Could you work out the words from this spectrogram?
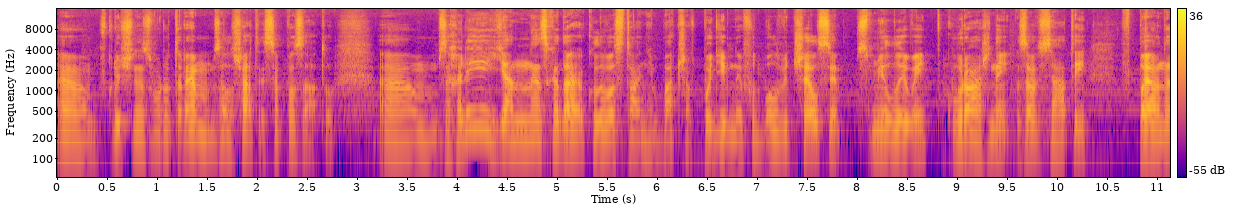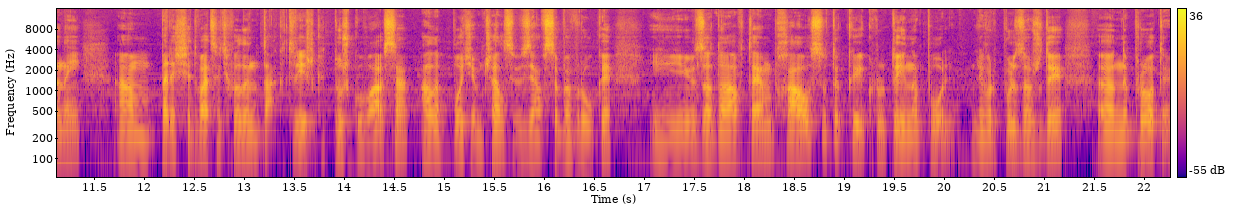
е, включене з воротарем залишатися позаду. Е, взагалі, я не згадаю, коли востаннє бачив подібний футбол від Челсі. Сміливий, куражний, завзятий. Впевнений, Ем, перші 20 хвилин так трішки тушкувався, але потім Челсі взяв себе в руки і задав темп хаосу такий крутий на полі. Ліверпуль завжди е, не проти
